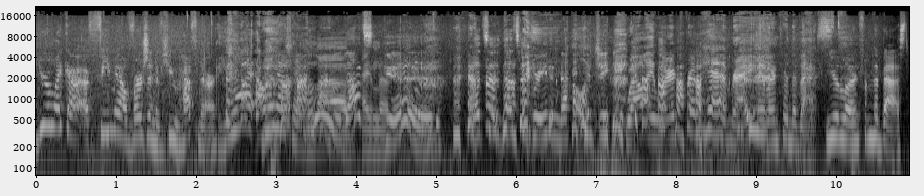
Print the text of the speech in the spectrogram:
you're like a, a female version of Hugh Hefner. You know what? Oh my gosh, I Ooh, love. that's I love good. That's a, that's a great analogy. Well, I learned from him, right? I learned from the best. You learn from the best.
